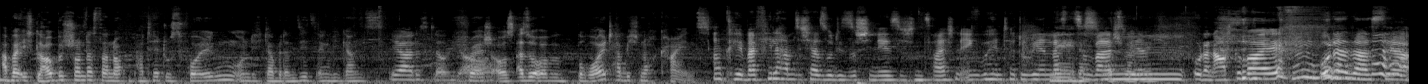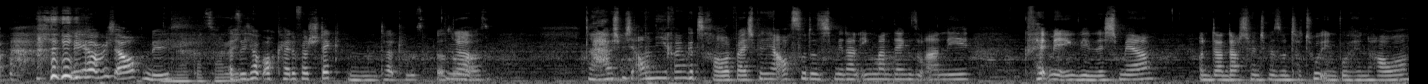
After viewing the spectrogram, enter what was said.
Aber ich glaube schon, dass da noch ein paar Tattoos folgen und ich glaube, dann sieht es irgendwie ganz Ja, das ich fresh auch. aus. Also aber bereut habe ich noch keins. Okay, weil viele haben sich ja so diese chinesischen Zeichen irgendwo hin tätowieren lassen Nee, zum Beispiel. Oder ein Arschgeweih. Oder das, ja. nee, habe ich auch nicht. Ja. Also ich habe auch keine versteckten Tattoos oder Ja. Da habe ich mich auch nie rangetraut, weil ich bin ja auch so, dass ich mir dann irgendwann denke, so, ah nee, gefällt mir irgendwie nicht mehr. Und dann dachte ich, wenn ich mir so ein Tattoo irgendwo hinhaue,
